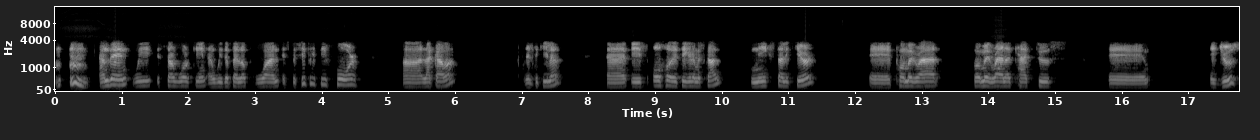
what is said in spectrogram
and then we start working and we develop one specifically for uh, La Cava del tequila. Uh, is Ojo de Tigre Mezcal, Nixta liqueur, uh, pomegranate pomegranate cactus uh, a juice,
